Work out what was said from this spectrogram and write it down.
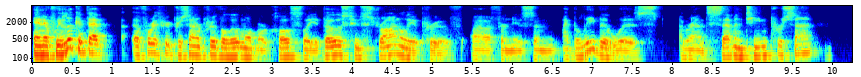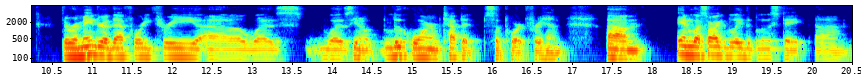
And if we look at that uh, 43% approval a little more, more closely, those who strongly approve uh, for Newsom, I believe it was around 17%. The remainder of that 43 uh, was was you know lukewarm, tepid support for him. Um, in what's arguably the bluest state um,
